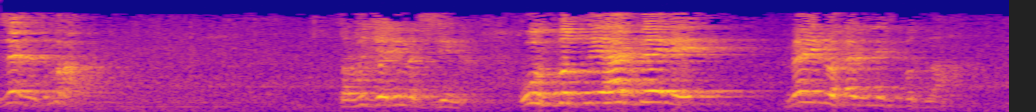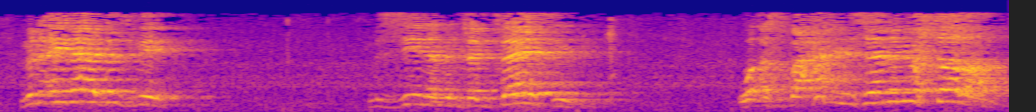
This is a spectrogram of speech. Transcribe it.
زانت امرأة. طرف جريمة الزنا وفي بطنها بريء ما يلوها اللي في بطنها من أين أتت به من الزينة من فاسد وأصبح إنسانا يحترم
